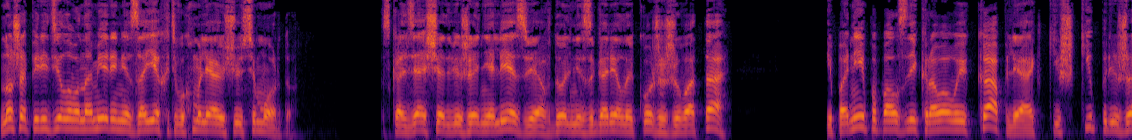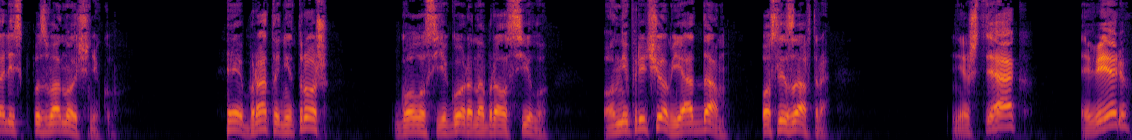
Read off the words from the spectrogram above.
Нож опередил его намерение заехать в ухмыляющуюся морду. Скользящее движение лезвия вдоль незагорелой кожи живота и по ней поползли кровавые капли, а кишки прижались к позвоночнику. «Эй, брата, не трожь!» Голос Егора набрал силу. «Он ни при чем, я отдам. Послезавтра». «Ништяк. Верю.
